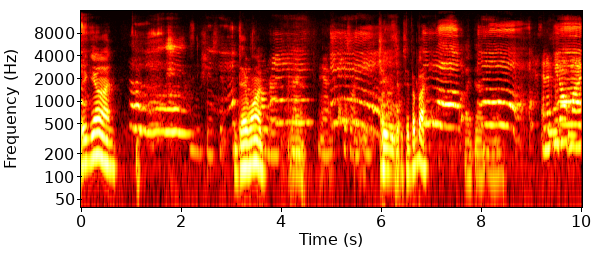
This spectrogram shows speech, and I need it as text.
Big yawn. Day one. longer. Yeah. Yeah, she's wanting to eat. Chew Say, say bye bye. like that. And if you don't mind.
